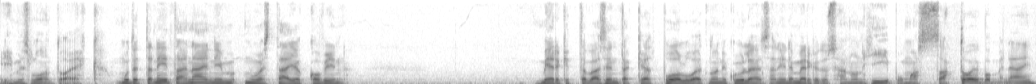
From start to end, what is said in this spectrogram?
ihmisluontoa ehkä. Mutta että niin tai näin, niin mun mielestä tämä ei ole kovin merkittävää sen takia, että puolueet noin niin kuin yleensä, niiden merkityshän on hiipumassa. Toivomme näin.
